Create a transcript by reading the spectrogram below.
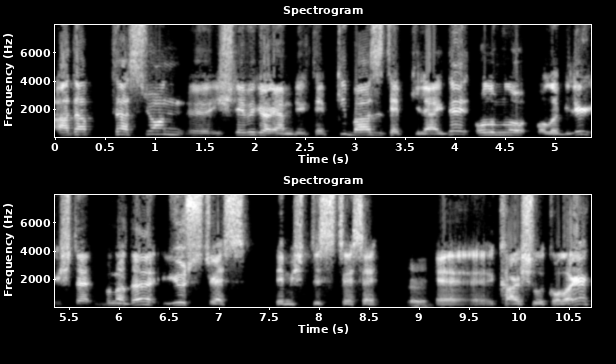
Adaptasyon e, işlevi gören bir tepki. Bazı tepkilerde olumlu olabilir. İşte buna da eustress demişti strese evet. e, karşılık olarak.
